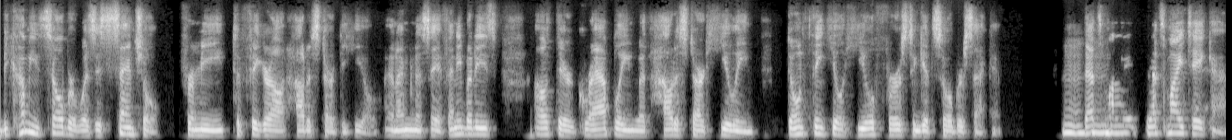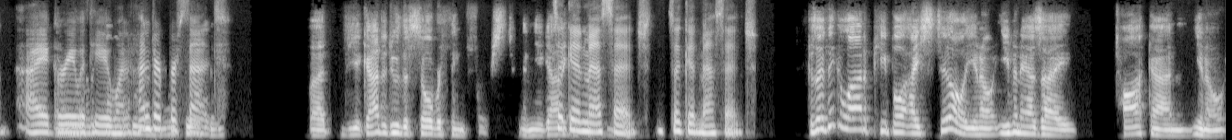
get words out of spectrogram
Becoming sober was essential for me to figure out how to start to heal. And I'm going to say, if anybody's out there grappling with how to start healing, don't think you'll heal first and get sober second Mm-hmm. That's my that's my take on. It. I agree with you 100%. But you got to do the sober thing first. And you got It's a good message. It's a good message. Because I think a lot of people I still, you know, even as I talk on, you know,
